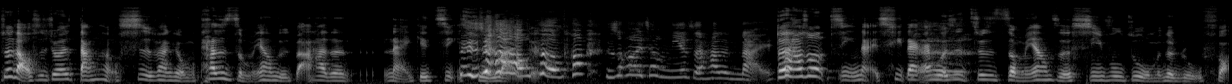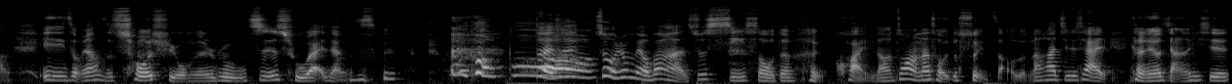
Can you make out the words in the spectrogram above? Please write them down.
所以老师就会当场示范给我们，他是怎么样子把他的奶给挤出等一下，来好。可怕！你说他会这样捏着他的奶，对，他说挤奶器大概会是就是怎么样子吸附住我们的乳房，以及怎么样子抽取我们的乳汁出来这样子。好恐怖、哦。对，所以所以我就没有办法就是吸收的很快，然后通常那时候我就睡着了，然后他接下来可能有讲了一些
